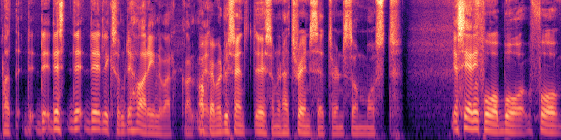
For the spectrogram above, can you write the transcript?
att det, det, det, det, liksom, det har inverkan. Okej, Men men du säger inte det är som den här trendsettern som måste jag, ser inte, få, bå, få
